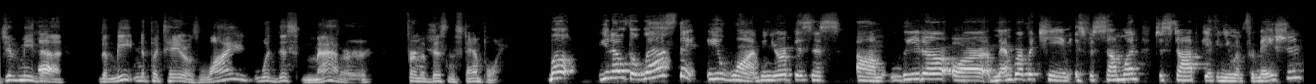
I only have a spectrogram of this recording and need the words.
Give me the the meat and the potatoes. Why would this matter from a business standpoint?" Well, you know, the last thing you want when you're a business um, leader or a member of a team is for someone to stop giving you information,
